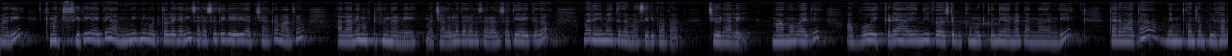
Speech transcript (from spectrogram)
మరి మా సిరి అయితే అన్నిటిని ముట్టుకోలే కానీ సరస్వతీదేవి వచ్చాక మాత్రం అలానే ముట్టుకుందండి. మా చదువుల తరాలు సరస్వతి అవుతుందో మరి ఏమవుతుందో మా సిరి పాప చూడాలి. మా అమ్మమ్మ అయితే అబ్బో ఇక్కడే ఆగింది ఫస్ట్ బుక్ ముట్టుకుంది అన్నట్టు అన్నదండి. తర్వాత మేము కొంచెం పులిహోర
